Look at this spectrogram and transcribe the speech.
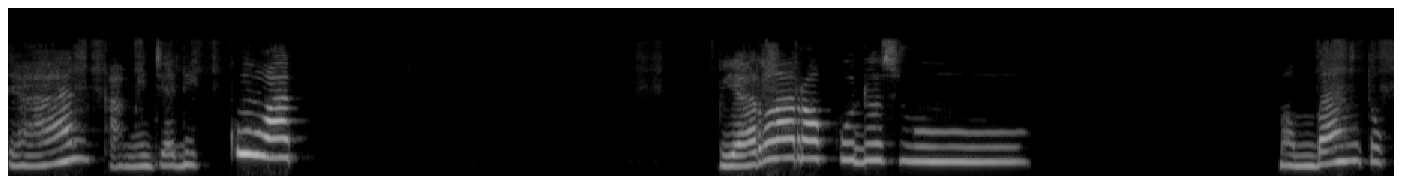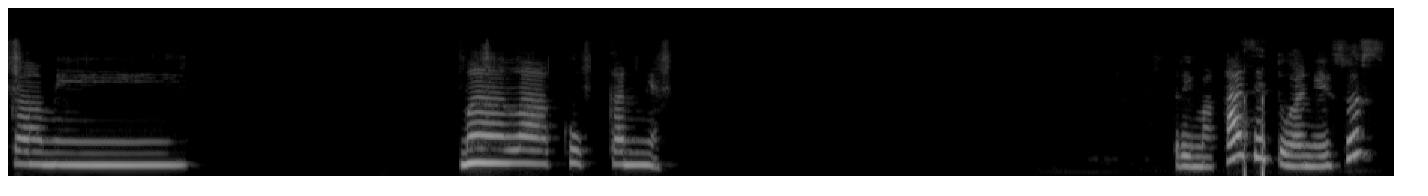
Dan kami jadi kuat. Biarlah roh kudusmu membantu kami melakukannya. Terima kasih Tuhan Yesus.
